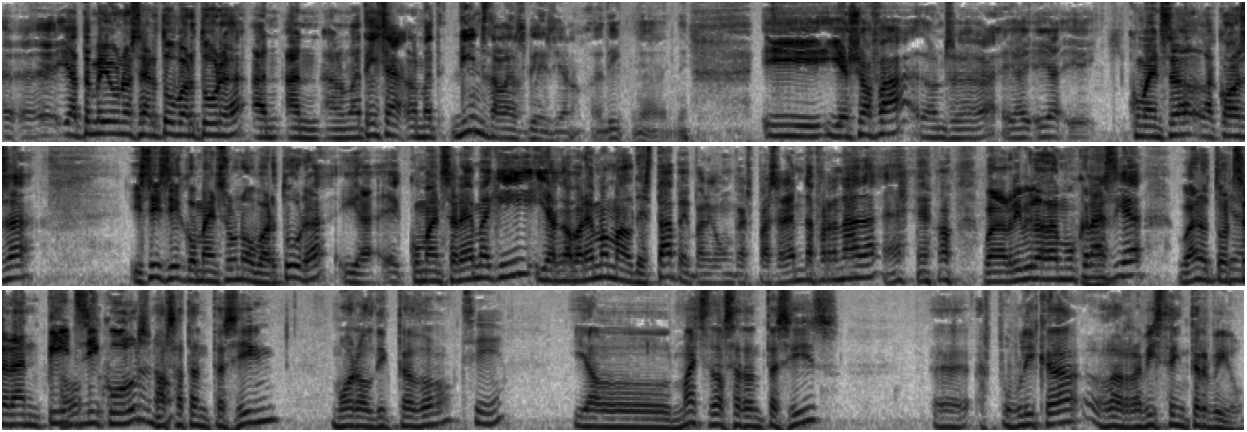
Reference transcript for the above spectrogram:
eh, hi ha també una certa obertura en, en, en el mateix, el mate, dins de l'Església, no? Dic, eh, i, I això fa, doncs, eh, ja, ja, ja, comença la cosa i sí, sí, comença una obertura i eh, començarem aquí i acabarem amb el destape, perquè com que es passarem de frenada eh, quan arribi la democràcia bueno, tots Ja. seran pits i culs no? El 75 mor el dictador Sí. i el maig del 76 eh, es publica la revista Interview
